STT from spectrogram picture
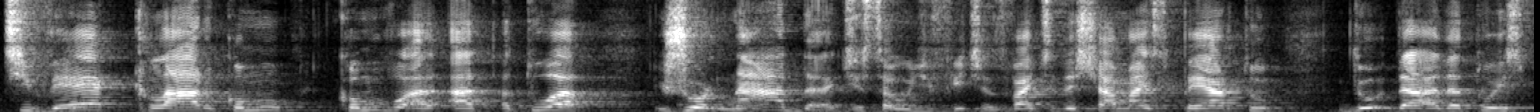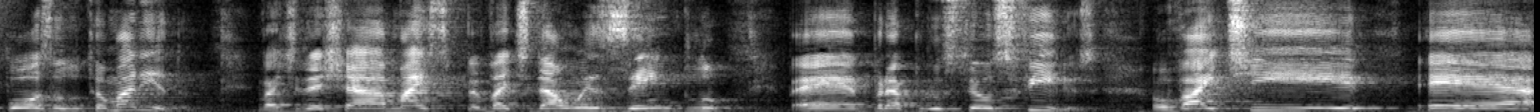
tiver claro como, como a, a, a tua jornada de saúde fitness vai te deixar mais perto do, da, da tua esposa ou do teu marido. Vai te deixar mais, vai te dar um exemplo é, para os teus filhos, ou vai te, é,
